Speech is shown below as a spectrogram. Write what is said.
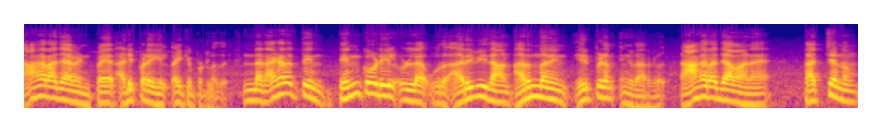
நாகராஜாவின் பெயர் அடிப்படையில் வைக்கப்பட்டுள்ளது. இந்த நகரத்தின் தென்கோடியில் உள்ள ஒரு அருவிதான் அருந்தனின் இருப்பிடம் என்கிறார்கள். நாகராஜாவான தச்சனும்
